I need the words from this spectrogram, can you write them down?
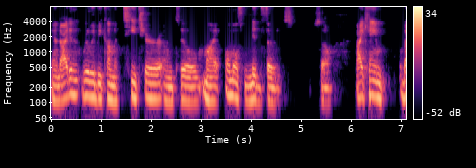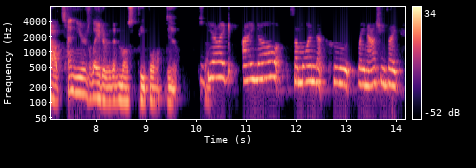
And I didn't really become a teacher until my almost mid 30s. So I came about 10 years later than most people do. So. Yeah, like I know someone who right now she's like,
